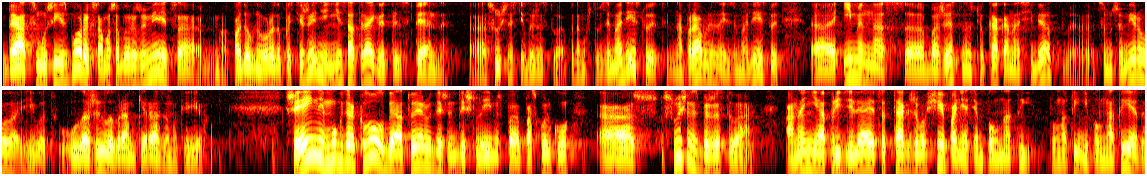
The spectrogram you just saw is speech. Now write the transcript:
Беацмуса и сборах, само собой разумеется, подобного рода постижения не затрагивает принципиально э, сущности божества, потому что взаимодействует, направленно и взаимодействует э, именно с божественностью, как она себя э, цимсумировала и вот уложила в рамки разума Киеху. Шейный мугдар клол беатуэру дешлеймус, поскольку сущность божества, она не определяется также вообще понятием полноты полноты, неполноты, это,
